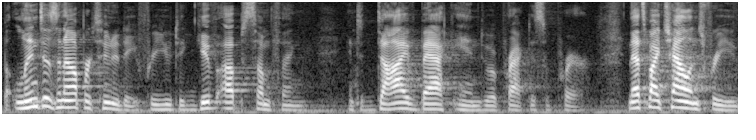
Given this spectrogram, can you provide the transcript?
But Lent is an opportunity for you to give up something and to dive back into a practice of prayer. And that's my challenge for you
